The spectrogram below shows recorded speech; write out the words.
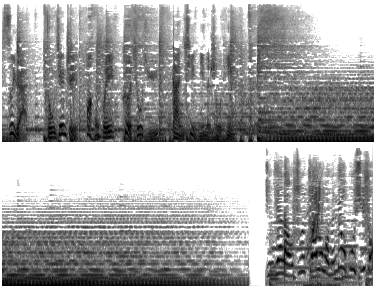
思远，总监制华红辉、贺秋菊。感谢您的收听。今天老师教了我们六步洗手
